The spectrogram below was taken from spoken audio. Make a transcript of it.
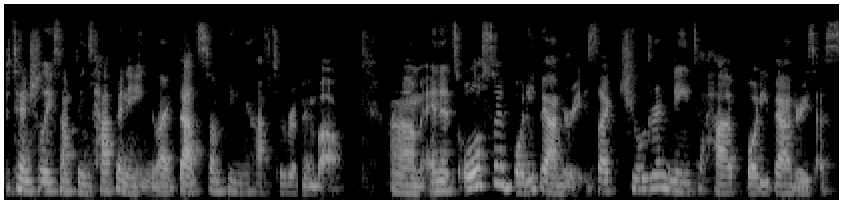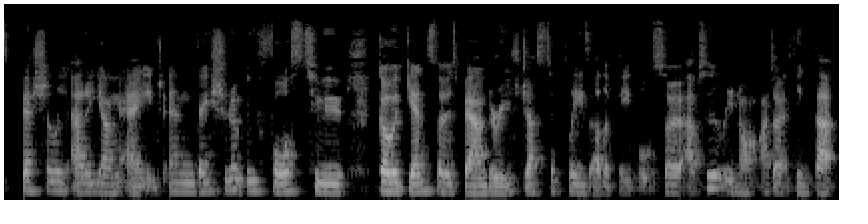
potentially something's happening, like that's something you have to remember. Um, and it's also body boundaries. Like children need to have body boundaries, especially at a young age, and they shouldn't be forced to go against those boundaries just to please other people. So, absolutely not. I don't think that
